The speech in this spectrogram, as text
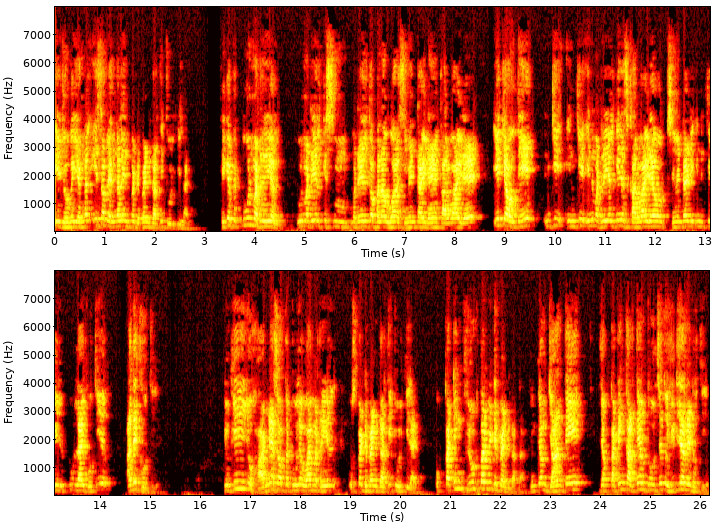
एज हो गई एंगल ये सब एंगल इन पर डिपेंड करती है टूल की लाइफ ठीक है, फिर टूल मटेरियल टूल मटेरियल किस मटेरियल का बना हुआ सीमेंटाइड है कार्बाइड है ये क्या होते हैं? इनकी, इनके, इन मटेरियल के जैसे कार्बाइड है, और सीमेंटाइड इनकी जो टूल लाइफ होती है, अधिक होती है। क्योंकि जो हार्डनेस ऑफ़ द टूल है वह मटेरियल उस पर डिपेंड करती है टूल की लाइफ वो कटिंग फ्लूड पर भी डिपेंड करता है, क्योंकि हम जानते हैं, जब कटिंग करते हैं हम टूल से तो हीट जनरेट होती है।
